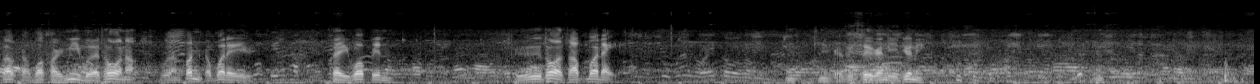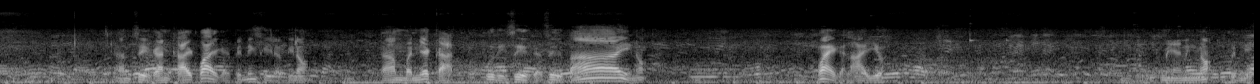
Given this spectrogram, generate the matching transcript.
เรากับว่าค่อยมีเบอร์โทรเนาะบางคนกับว่าได้ใส่ว่าเป็น ถือโทรศัพท์ว่าได้อืมนี่ก็ไปซื้อกันอีกอยู่นี่อืมการซื้อการขายควายก็เป็นนิ่งสี่แหละพี่น้อง ตามบรรยากาศผู้ที่ซื้อก็ซื้อไปเนาะควายก็หลายอยู่อีกแม่หนึ่งเนาะเพิ่นนี่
